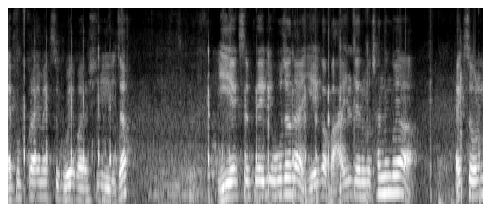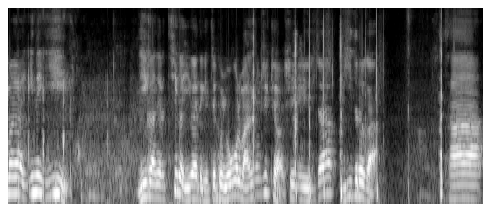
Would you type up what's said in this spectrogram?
f 프라임 x 구해봐요. 시작. 2x 빼기 5잖아. 얘가 마 1 되는 거 찾는 거야. X 얼마야? 2는 2. 2가 아니라 t가 2가 되겠지. 그럼 요걸 완성시켜. 시작. 2 들어가. 4.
